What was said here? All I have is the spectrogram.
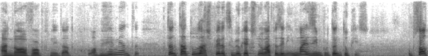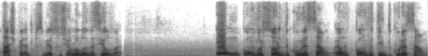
Há nova oportunidade. Obviamente. Portanto, está tudo à espera de saber o que é que o senhor vai fazer. E mais importante do que isso, o pessoal está à espera de perceber se o senhor Lula da Silva é um conversor de coração, é um convertido de coração,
